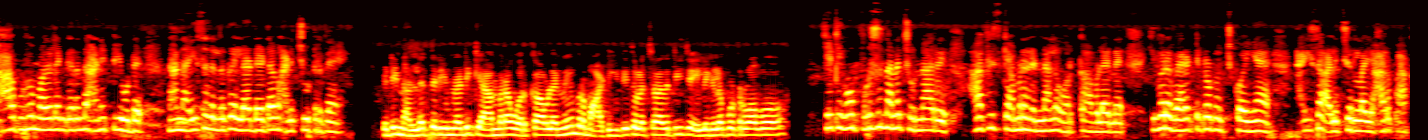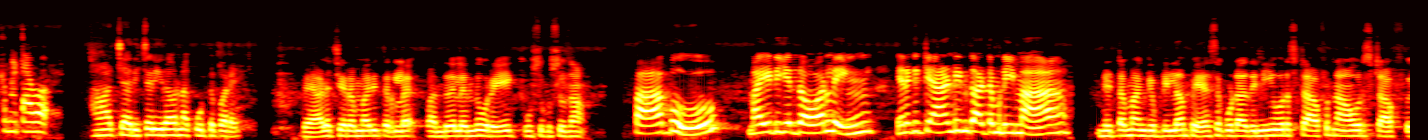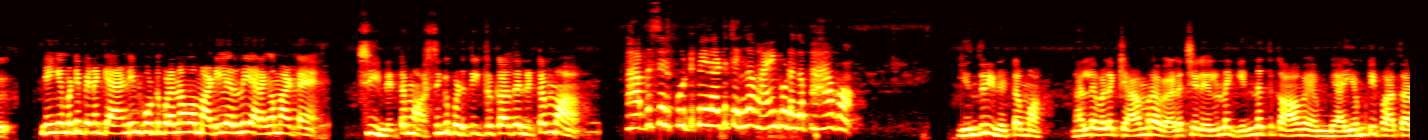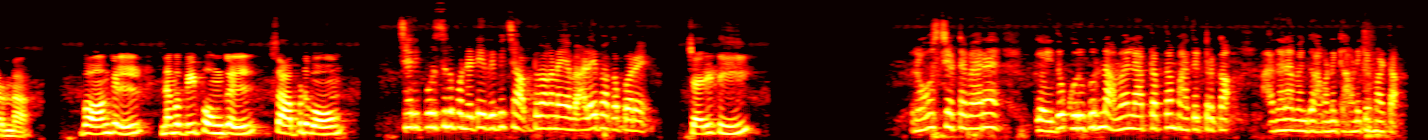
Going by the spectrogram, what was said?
பாபுவை முதல்ல இங்க இருந்து அனுப்பி விடு. நான் நைசதில் இருக்க எல்லா டேட்டாவும் அழிச்சு விட்டுறேன். எட்டி நல்ல தெரியும்லாட்டி கேமரா ஒர்க் ஆகலன்னு அப்புறம் மாட்டிக்கிட்டே தொலைச்சிடாதட்டி ஜெயிலுகளை போட்டுருவாவோ? சேட்டி உன் புருஷன் தானே சொன்னாரு ஆபீஸ் கேமரா ரெண்டு நாள் ஒர்க் ஆகலைன்னு இவரை விரட்டிட்டோம்னு வச்சுக்கோங்க நைஸா அழிச்சிடலாம் யாரும் பார்க்க மாட்டாவோ? ஆ சரி சரி இதை நான் கூப்பிட்டு போகிறேன் வேலை செய்கிற மாதிரி தெரில வந்ததுலேருந்து ஒரே குசு குசு தான் பாபு மை டியர் டார்லிங் எனக்கு கேண்டீன் காட்ட முடியுமா? நெட்டமாக இங்கே இப்படிலாம் பேசக்கூடாது. நீ ஒரு ஸ்டாஃபு நான் ஒரு ஸ்டாஃபு நீங்கள் மட்டும் இப்போ என்ன கேண்டீன் கூட்டு போனா உங்கள் மடியில இருந்து இறங்க மாட்டேன். சீ நெட்டம்மா அசிங்கப்படுத்திட்டு இருக்காத நெட்டம்மா. பாபு சார் கூட்டு போய் ஏதாட்டு தெங்க வாங்கி கொடுங்க பாவம். எந்திரி நெட்டம்மா. நல்ல வேலை கேமரா வேலை செய்யல இல்லைன்னா என்னத்துக்கு ஆவன் எம்டி பார்த்தாருன்னா. வாங்கல் நம்ம போய் பொங்கல் சாப்பிடுவோம். சரி புருஷனை பண்ணிட்டு இதை போய் சாப்பிட்டு வாங்க நான் என் வேலையை பார்க்க போறேன். சரி டீ. ரோஸ் சட்டை வேற ஏதோ குறுகுறுன்னு அவன் லேப்டாப் தான் பார்த்துட்டு இருக்கான். அதனால அவன் கவனி கவனிக்க மாட்டான்.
